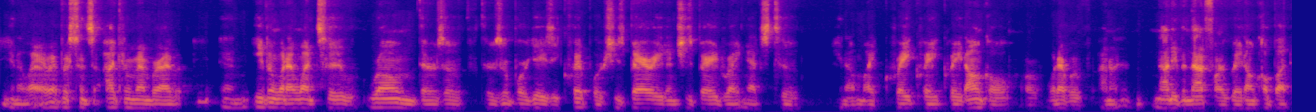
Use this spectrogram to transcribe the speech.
you know, ever since I can remember, I and even when I went to Rome, there's a there's a Borghese crypt where she's buried, and she's buried right next to you know my great great great uncle or whatever. I don't, not even that far great uncle, but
